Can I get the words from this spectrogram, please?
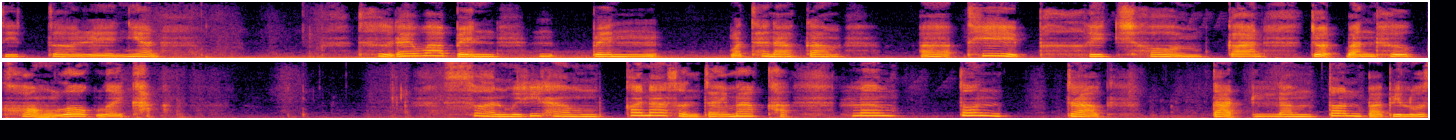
ดิเตอร์เรเนียน ถือได้ว่าเป็นเป็นวัฒนกรรมที่พลิกโฉมการจดบันทึกของโลกเลยค่ะ ส่วนวิธีทำ ก็น่าสนใจมากค่ะ เริ่มต้นจากตัดลำต้นปาปิรุส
